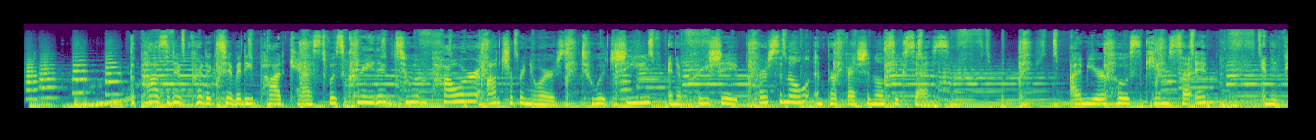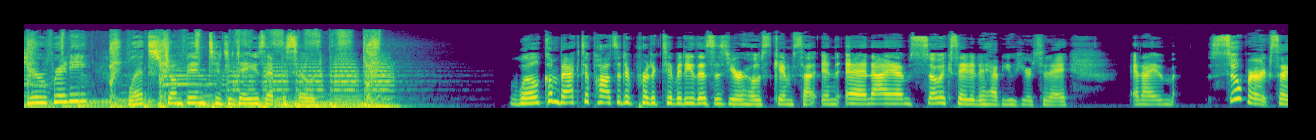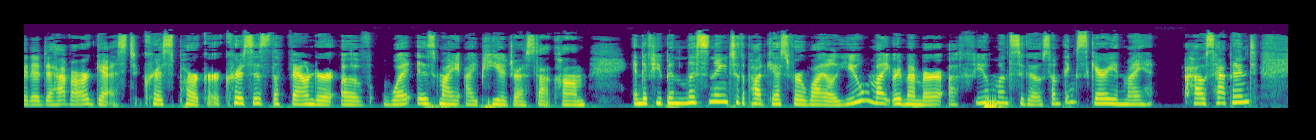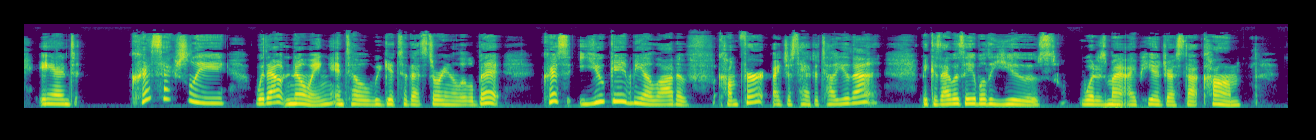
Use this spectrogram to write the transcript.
The Positive Productivity Podcast was created to empower entrepreneurs to achieve and appreciate personal and professional success. I'm your host, Kim Sutton, and if you're ready, let's jump into today's episode. Welcome back to Positive Productivity. This is your host, Kim Sutton, and I am so excited to have you here today. And I'm super excited to have our guest, Chris Parker. Chris is the founder of whatismyipaddress.com. And if you've been listening to the podcast for a while, you might remember a few months ago, something scary in my house happened. And Chris actually, without knowing until we get to that story in a little bit, Chris, you gave me a lot of comfort. I just have to tell you that because I was able to use what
